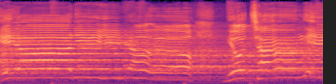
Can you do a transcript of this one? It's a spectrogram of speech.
헤아리며 묘창해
